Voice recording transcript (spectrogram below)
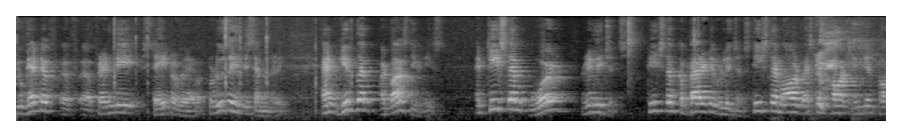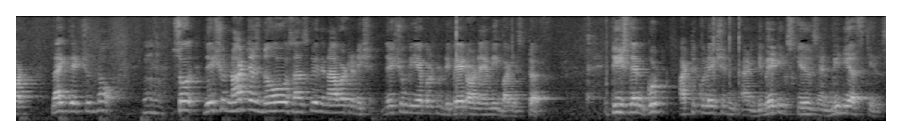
You get a, a, a friendly state or whatever, produce a Hindi seminary, and give them advanced degrees, and teach them world religions, teach them comparative religions, teach them all Western thought, Indian thought, like they should know. Mm-hmm. So they should not just know Sanskrit in our tradition. They should be able to debate on anybody's turf. Teach them good articulation and debating skills and media skills.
